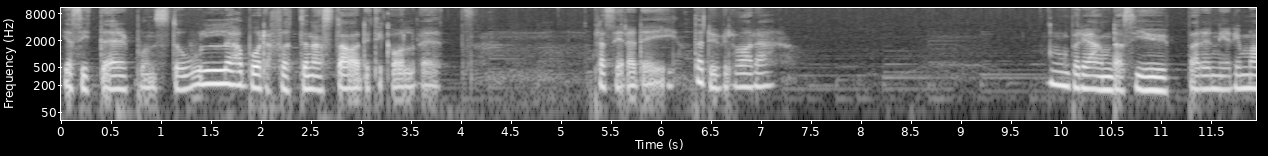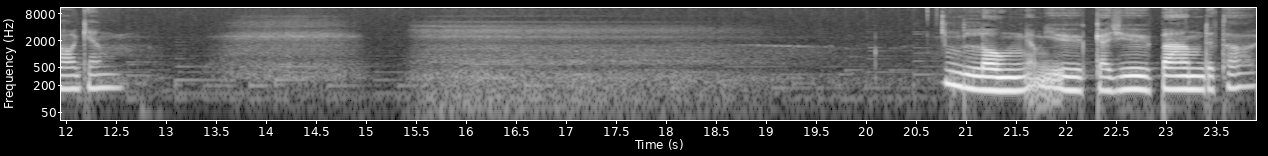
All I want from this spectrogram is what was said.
Jag sitter på en stol, har båda fötterna stadigt i golvet. Placera dig där du vill vara. Börja andas djupare ner i magen. Långa, mjuka, djupa andetag.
